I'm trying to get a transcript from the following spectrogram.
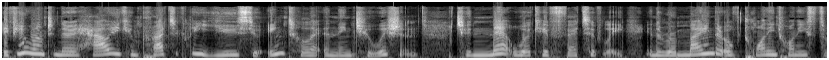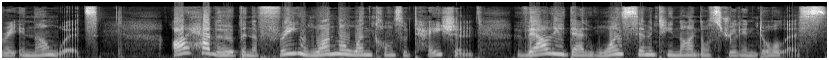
If you want to know how you can practically use your intellect and intuition to network effectively in the remainder of 2023 and onwards, I have opened a free one-on-one consultation valued at 179 Australian dollars.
